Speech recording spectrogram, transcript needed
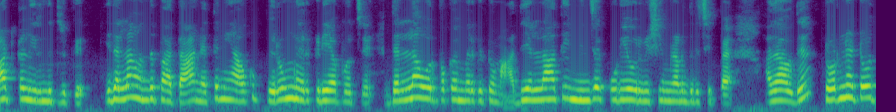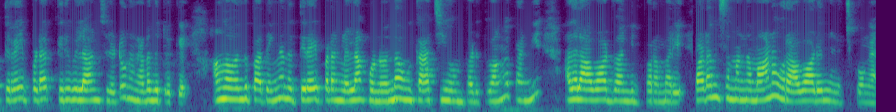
ஆட்கள் இருந்துட்டு இருக்கு. இதெல்லாம் வந்து பார்த்தா நெத்தனியாவுக்கு பெரும் நெருக்கடியா போச்சு. இதெல்லாம் ஒரு பக்கம் இருக்கட்டும். அது எல்லாத்தையும் மிஞ்சக்கூடிய ஒரு விஷயம் நடந்துருச்சு இப்ப. அதாவது டொர்னட்டோ திரைப்பட திருவிழான்னு சொல்லிட்டு ஒன்று நடந்துட்டு இருக்கு அங்க வந்து பாத்தீங்கன்னா அந்த திரைப்படங்கள் எல்லாம் கொண்டு வந்து அவங்க காட்சியம் படுத்துவாங்க பண்ணி அதுல அவார்டு வாங்கிட்டு போற மாதிரி. படம் சம்பந்தமான ஒரு அவார்டுன்னு நினைச்சுக்கோங்க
